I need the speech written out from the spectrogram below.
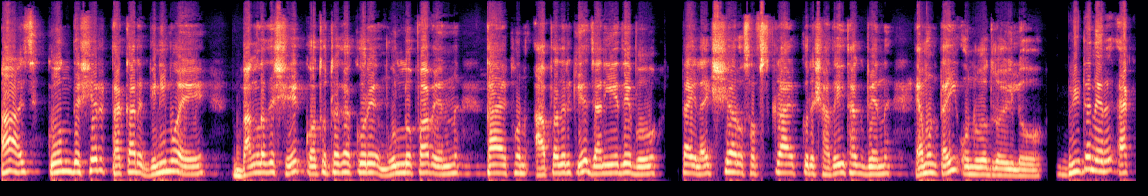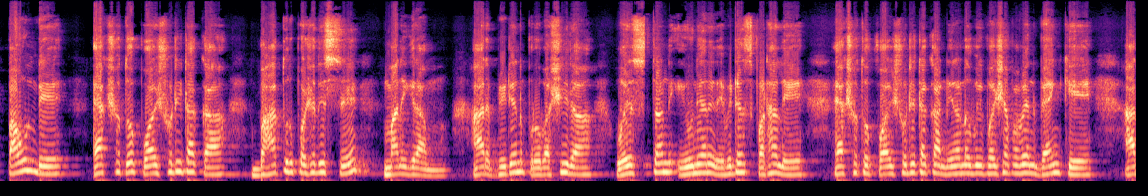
আজ কোন দেশের টাকার বিনিময়ে বাংলাদেশে কত টাকা করে মূল্য পাবেন তা এখন আপনাদেরকে জানিয়ে দেব। তাই লাইক শেয়ার ও সাবস্ক্রাইব করে সাথেই থাকবেন। এমনটাই অনুরোধ রইল। ব্রিটেনের এক পাউন্ডে একশত পঁয়ষট্টি টাকা বাহাত্তর পয়সা দিচ্ছে মানিগ্রাম। আর ব্রিটেন প্রবাসীরা ওয়েস্টার্ন ইউনিয়নের রেমিটেন্স পাঠালে একশত পঁয়ষট্টি টাকা নিরানব্বই পয়সা পাবেন ব্যাংকে, আর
